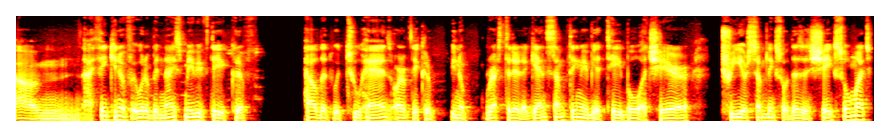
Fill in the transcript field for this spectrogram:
Um, I think, you know, if it would have been nice, maybe if they could have held it with two hands or if they could, you know, rested it against something, maybe a table, a chair, tree or something so it doesn't shake so much.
